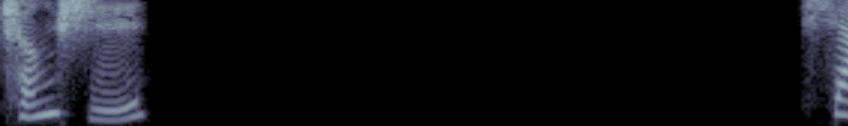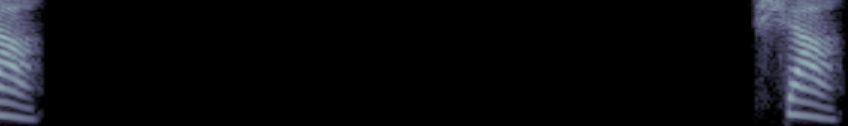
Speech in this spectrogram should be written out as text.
诚实。下，下。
